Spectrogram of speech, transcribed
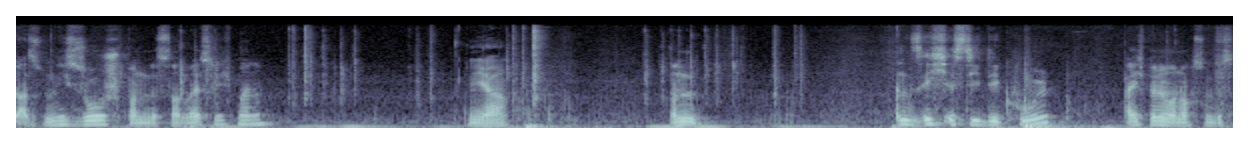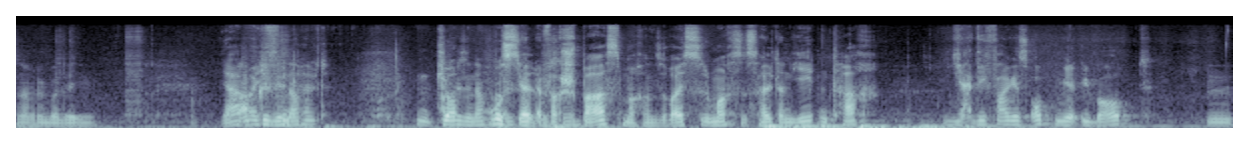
also nicht so spannendes dann, weißt du, wie ich meine? Ja. Und an sich ist die Idee cool, aber ich bin immer noch so ein bisschen am überlegen. Ja, aber ich Abgesehen finde dav- halt, ein Job muss dir halt einfach Spaß machen. So, weißt du, du machst es halt dann jeden Tag. Ja, die Frage ist, ob mir überhaupt ein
